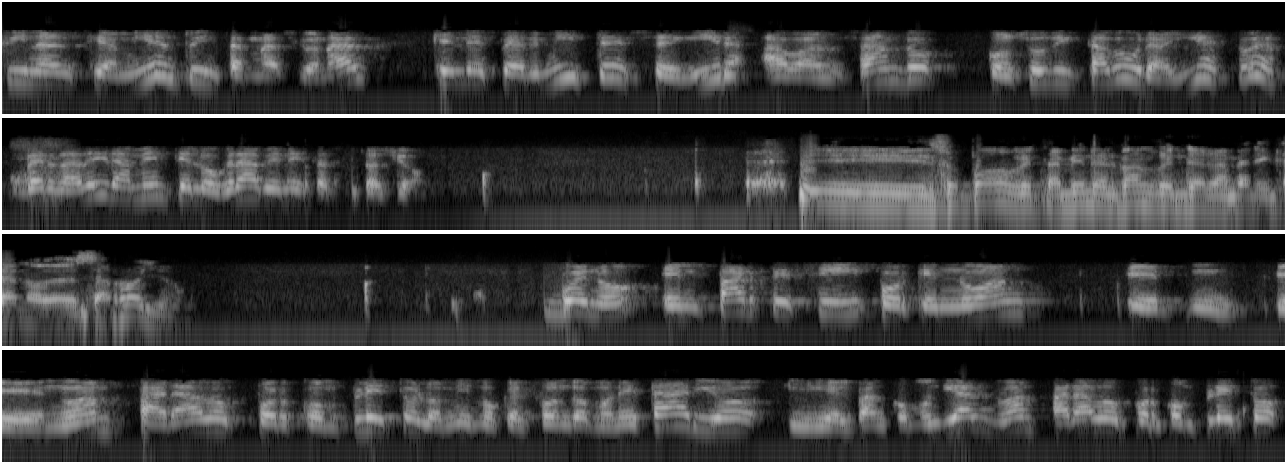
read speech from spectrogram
financiamiento internacional que le permite seguir avanzando con su dictadura. Y esto es verdaderamente lo grave en esta situación. Y supongo que también el Banco Interamericano de Desarrollo. Bueno, en parte sí, porque no han eh, eh, no han parado por completo, lo mismo que el Fondo Monetario y el Banco Mundial, no han parado por completo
